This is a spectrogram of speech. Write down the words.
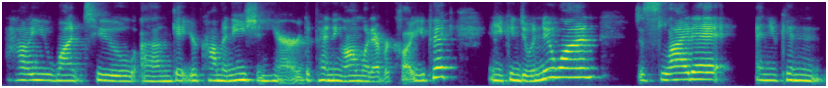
how you want to um, get your combination here, depending on whatever color you pick. And you can do a new one, just slide it, and you can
